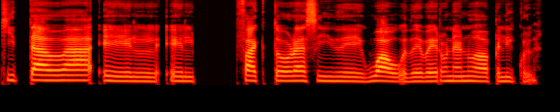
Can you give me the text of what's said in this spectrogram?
quitaba el, el factor así de wow, de ver una nueva película.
